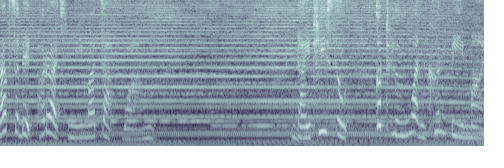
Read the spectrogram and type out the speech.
รับเสด็จพระราชินีมาจากวังในที่สุดก็ถึงวันขึ้นปีใหม่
